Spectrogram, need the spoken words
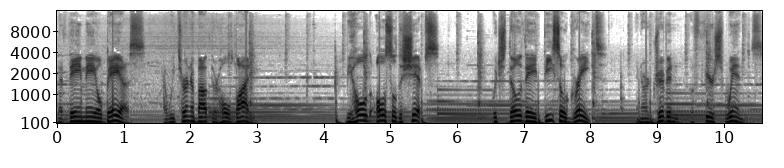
that they may obey us, and we turn about their whole body. Behold also the ships, which though they be so great, and are driven of fierce winds,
